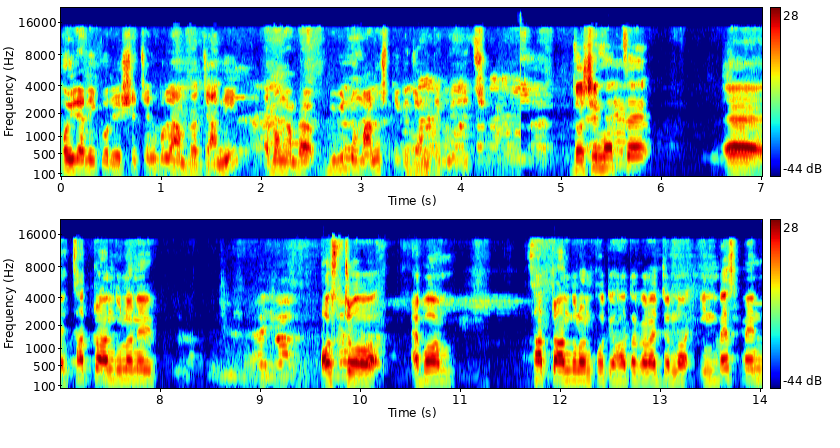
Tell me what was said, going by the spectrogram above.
হয়রানি করে এসেছেন বলে আমরা জানি এবং আমরা বিভিন্ন মানুষ থেকে জানতে পেরেছি। জসিম হচ্ছে ছাত্র আন্দোলনের অস্ত্র এবং ছাত্র আন্দোলন প্রতিহত করার জন্য ইনভেস্টমেন্ট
